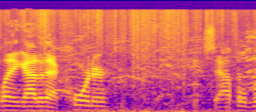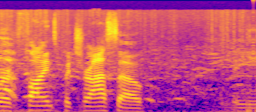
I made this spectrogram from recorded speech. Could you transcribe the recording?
playing out of that corner. Shaffelburg finds Petrasso. The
